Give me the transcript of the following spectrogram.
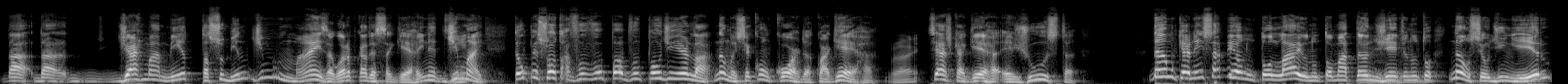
da, da, de armamento tá subindo demais agora por causa dessa guerra aí, né? Demais. Sim. Então o pessoal tá, vou, vou, vou pôr o dinheiro lá. Não, mas você concorda com a guerra? Right. Você acha que a guerra é justa? Não, não quero nem saber, eu não tô lá, eu não tô matando uhum. gente, eu não tô. Não, seu dinheiro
